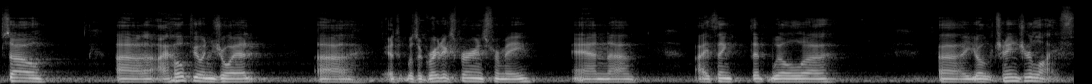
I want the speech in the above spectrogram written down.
So uh, I hope you enjoy it. Uh, it was a great experience for me, and uh, I think that will uh, you'll change your life.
